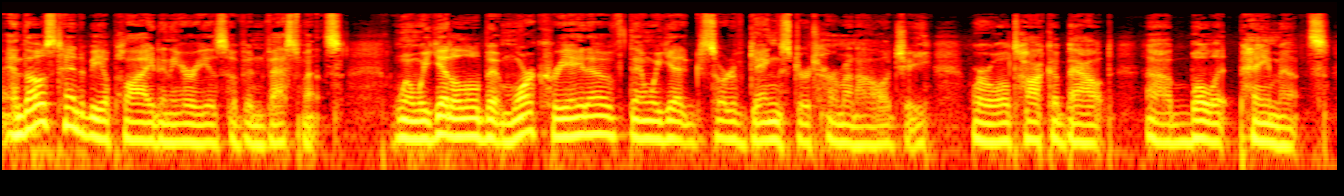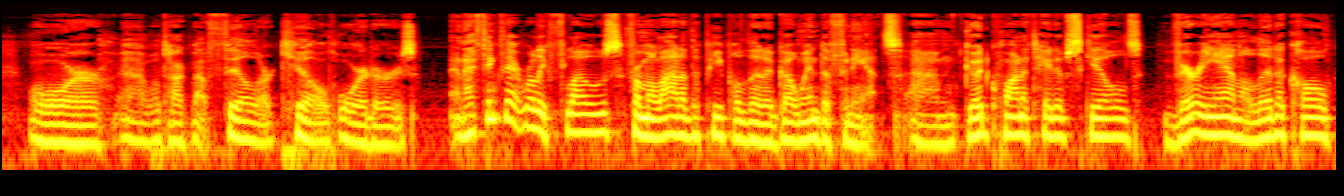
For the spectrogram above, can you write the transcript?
And those tend to be applied in areas of investments. When we get a little bit more creative, then we get sort of gangster terminology where we'll talk about uh, bullet payments or uh, we'll talk about fill or kill orders and I think that really flows from a lot of the people that go into finance. Um, good quantitative skills, very analytical,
